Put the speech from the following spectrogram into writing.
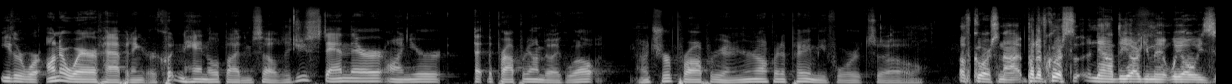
either were unaware of happening or couldn't handle it by themselves. Did you stand there on your at the property and be like, "Well, that's your property, and you're not going to pay me for it, so." Of course not. But of course, now the argument we always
